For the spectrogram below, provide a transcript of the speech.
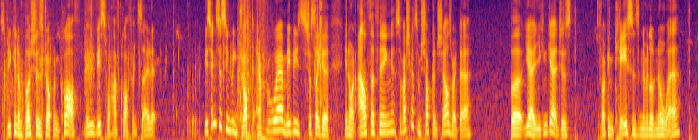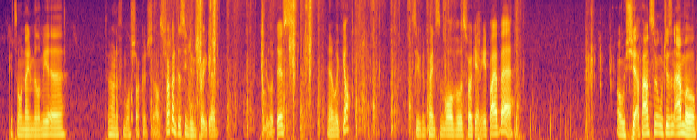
Speaking of bushes dropping cloth, maybe this will have cloth inside it. These things just seem to be dropped everywhere. Maybe it's just like a, you know, an alpha thing. So I've actually got some shotgun shells right there. But yeah, you can get just fucking casings in the middle of nowhere. Get some 9mm. Don't have enough more shotgun shells. Shotgun does seem to be pretty good. Reload this. There we go. See if we can find some more of those before getting ate by a bear. Oh shit, I found something which isn't ammo.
